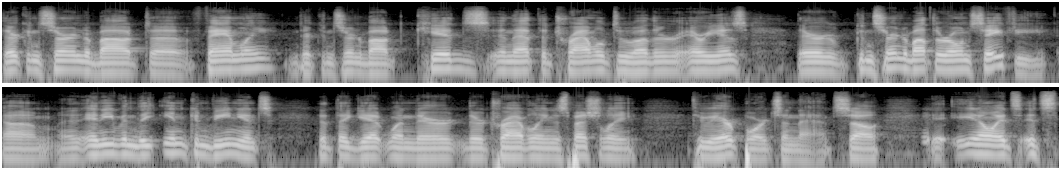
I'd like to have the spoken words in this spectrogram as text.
they're concerned about uh, family. They're concerned about kids in that that travel to other areas. They're concerned about their own safety um, and, and, even the inconvenience that they get when they're they're traveling, especially through airports and that. So, you know, it's it's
